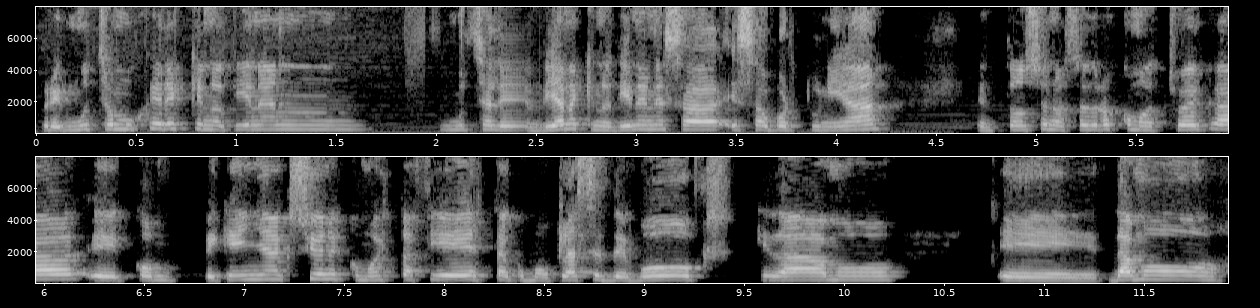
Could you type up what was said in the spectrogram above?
pero hay muchas mujeres que no tienen, muchas lesbianas que no tienen esa, esa oportunidad. Entonces nosotros como Chueca, eh, con pequeñas acciones como esta fiesta, como clases de box que damos, eh, damos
